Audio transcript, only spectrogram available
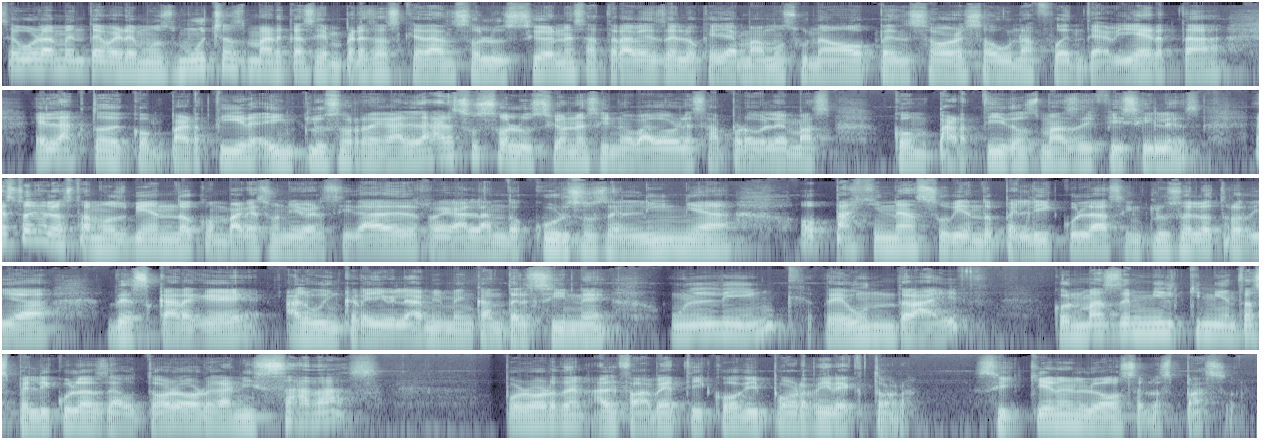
seguramente veremos muchas marcas y empresas que dan soluciones a través de lo que llamamos una open source o una fuente abierta, el acto de compartir e incluso regalar sus soluciones innovadores a problemas compartidos más difíciles. Esto ya lo estamos viendo con varias universidades regalando cursos en línea o páginas subiendo películas. Incluso el otro día descargué algo increíble, a mí me encanta el cine, un link de un drive con más de 1500 películas de autor organizadas por orden alfabético y por director. Si quieren, luego se los paso.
